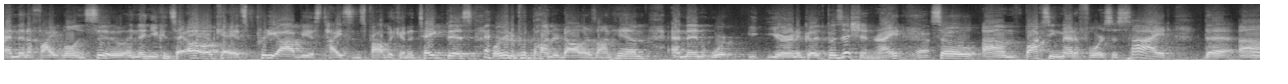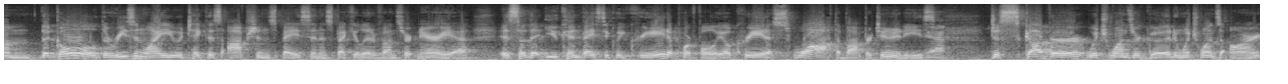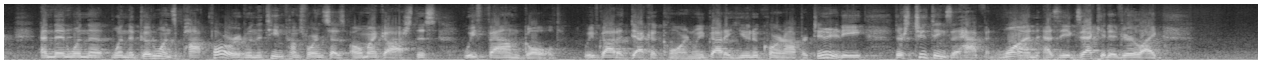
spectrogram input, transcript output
And then a fight will ensue, and then you can say, "Oh, okay, it's pretty obvious Tyson's probably going to take this. We're going to put the hundred dollars on him, and then we're, you're in a good position, right?" Yeah. So, um, boxing metaphors aside, the um, the goal, the reason why you would take this option space in a speculative, uncertain area, is so that you can basically create a portfolio, create a swath of opportunities Yeah. Discover which ones are good and which ones aren't. And then when the when the good ones pop forward when the team comes forward and says oh my gosh this we found gold. We've got a decacorn we've got a unicorn opportunity. There's two things that happen. One as the executive you're like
